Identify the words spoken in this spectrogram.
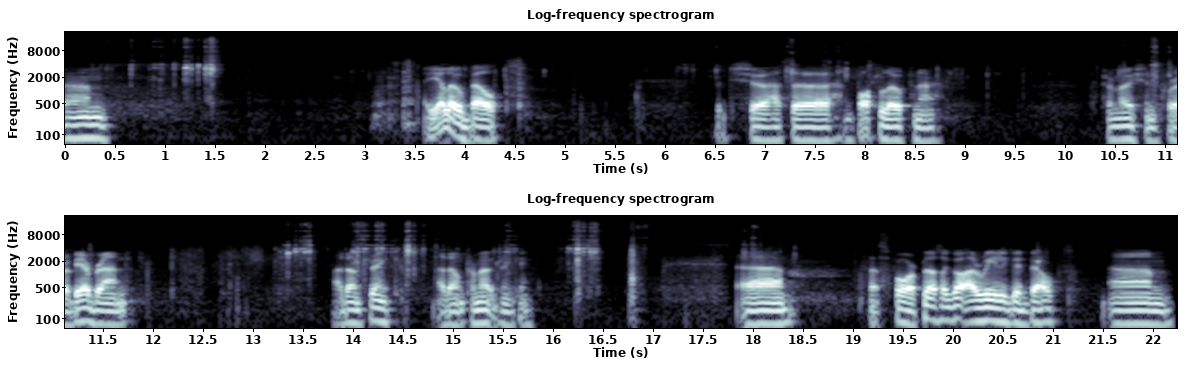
Um, a yellow belt, which uh, has a bottle opener. Promotion for a beer brand. I don't drink. I don't promote drinking. Um, so that's four. Plus, I got a really good belt. Um,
